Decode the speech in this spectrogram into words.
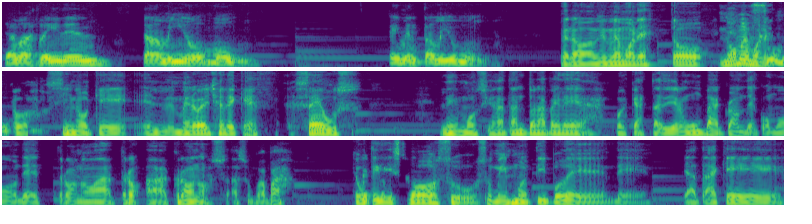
Se llama Raiden Tamio Mon. Raiden Tamio Mon. Pero a mí me molestó, no me molestó, sino que el mero hecho de que Zeus le emociona tanto la pelea, porque hasta dieron un background de cómo de trono a, a Cronos, a su papá, que utilizó su, mismo tipo de, de, de ataque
